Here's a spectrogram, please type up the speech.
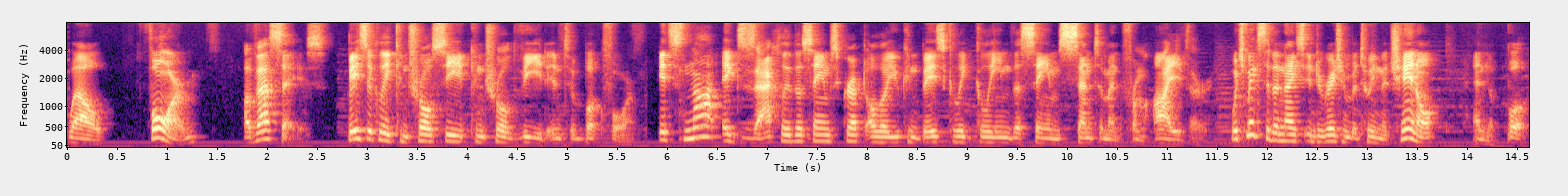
well, form of essays. Basically Control-C, Control-V into book form. It's not exactly the same script, although you can basically glean the same sentiment from either which makes it a nice integration between the channel and the book.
